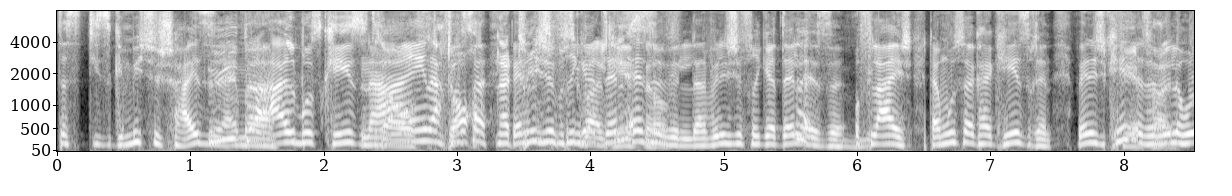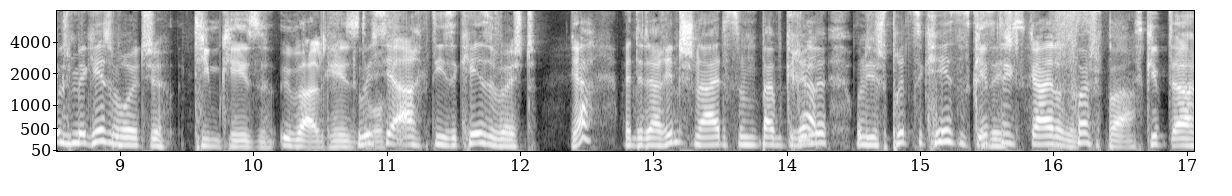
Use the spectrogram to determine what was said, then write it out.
das, diese gemischte Scheiße. Überall muss Käse Nein, drauf. ach, Doch, was, natürlich wenn ich eine Frikadelle essen drauf. will, dann will ich eine Frikadelle essen. Und Fleisch, da muss da kein Käse drin. Wenn ich Käse essen will, hole ich mir Käsebrötchen. Team Käse. Überall Käse Du bist ja auch diese Käsewürst. ja. Wenn du da reinschneidest und beim Grillen und die spritze Käse ins Gibt Gesicht. nichts Geileres. Furchtbar. Es gibt auch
